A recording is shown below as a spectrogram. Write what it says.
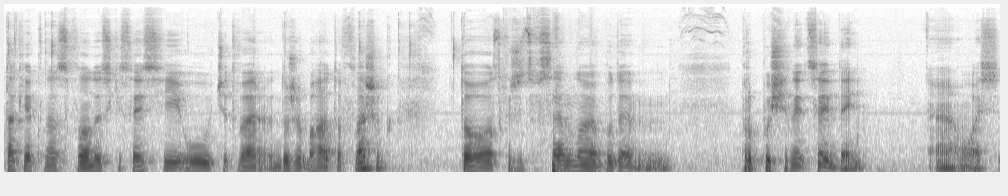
Так як в нас в лондонській сесії у четвер дуже багато флешок, то, скоріше за все, мною буде пропущений цей день. Е, Ось.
